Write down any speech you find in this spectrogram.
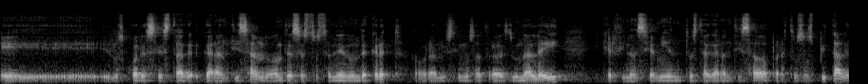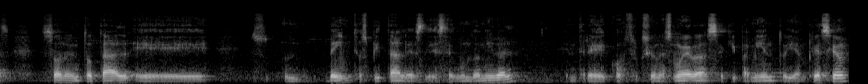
eh, los cuales se está garantizando. Antes estos tenían un decreto, ahora lo hicimos a través de una ley que el financiamiento está garantizado para estos hospitales. Son en total... Eh, 20 hospitales de segundo nivel, entre construcciones nuevas, equipamiento y ampliación,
